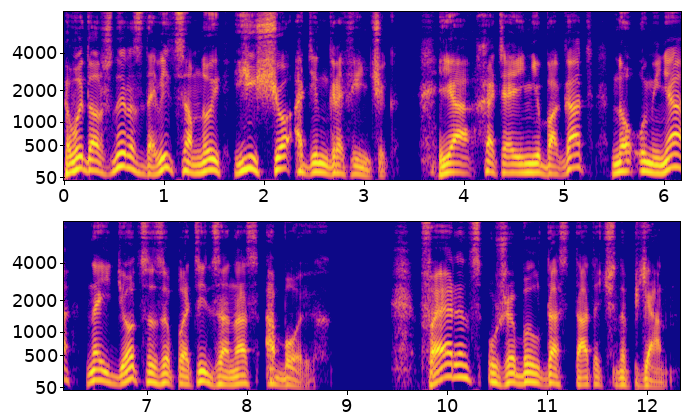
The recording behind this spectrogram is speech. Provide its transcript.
Вы должны раздавить со мной еще один графинчик. Я, хотя и не богат, но у меня найдется заплатить за нас обоих». Ференс уже был достаточно пьян.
